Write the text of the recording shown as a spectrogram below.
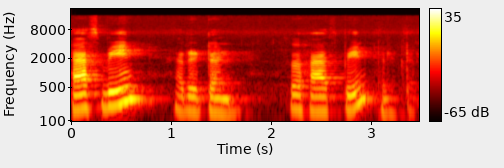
has been written so has been written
